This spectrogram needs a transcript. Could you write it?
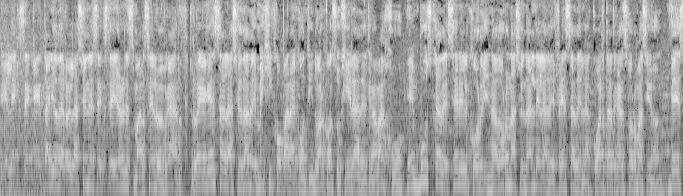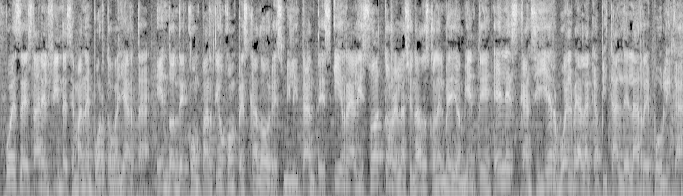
El exsecretario de Relaciones Exteriores Marcelo Ebrard regresa a la Ciudad de México para continuar con su gira de trabajo en busca de ser el coordinador nacional de la defensa de la Cuarta Transformación, después de estar el fin de semana en Puerto Vallarta, en donde compartió con pescadores, militantes y realizó actos relacionados con el medio ambiente, el ex canciller vuelve a la capital de la República.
